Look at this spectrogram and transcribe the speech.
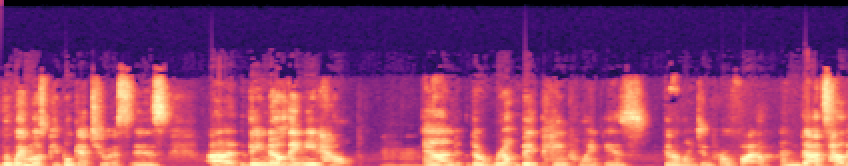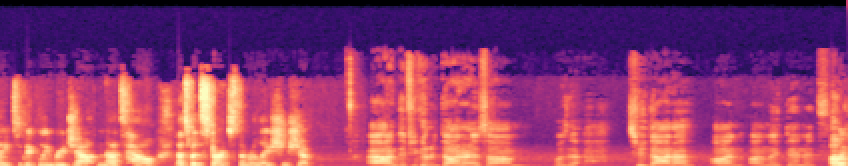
the way most people get to us is uh, they know they need help, hmm and the real big pain point is their LinkedIn profile, and that's how they typically reach out, and that's how that's what starts the relationship. Uh, if you go to Donna's, um, what was it to Donna on on LinkedIn? It's Oh,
